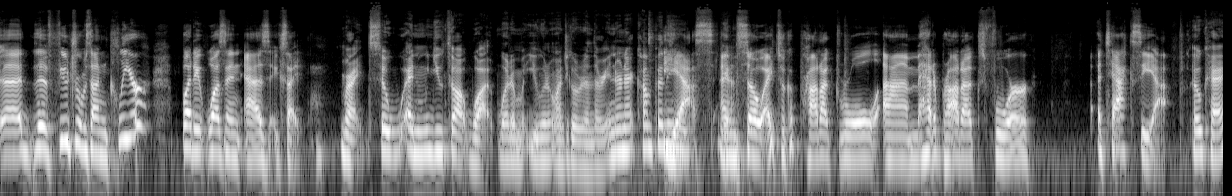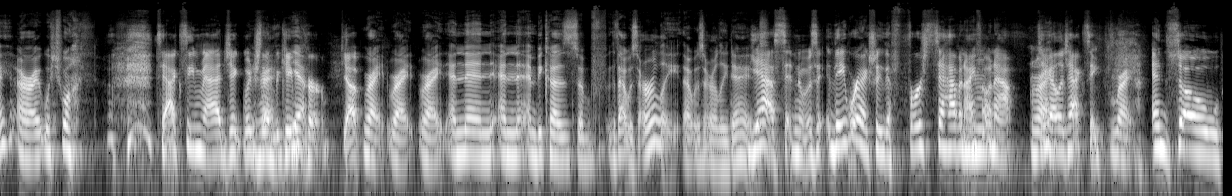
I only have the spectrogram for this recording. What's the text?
Uh, the future was unclear, but it wasn't as exciting. Right. So and you thought what? What am, you wouldn't want to go to another internet company? Yes, and so I took a product role, um, head of products for a taxi app, Okay. All right. Which one? Taxi Magic, which then became Yeah. Curb. Yep. Right. Right. Right. And then and and because of that was early. That was early days. Yes, and it was they were actually the first to have an iPhone app to Mm-hmm. Right. hail a taxi. Right. And so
